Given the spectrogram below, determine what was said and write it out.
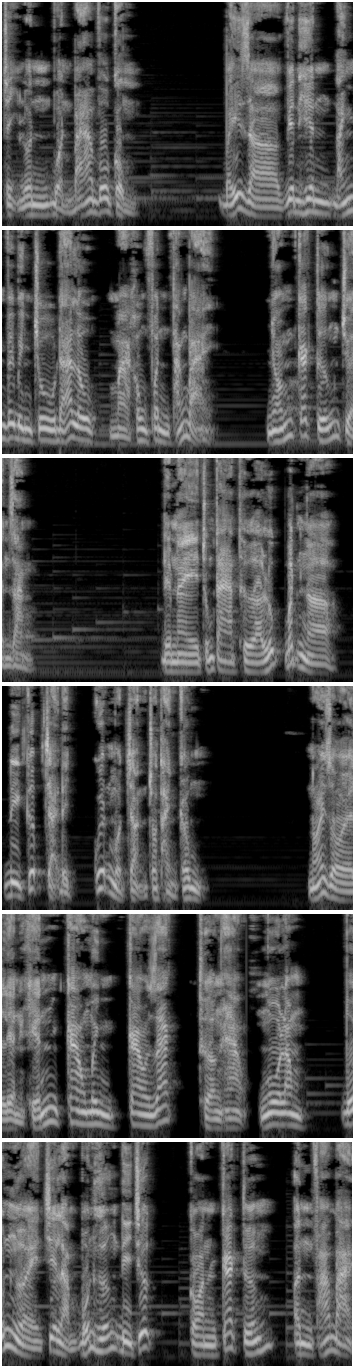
Trịnh luân buồn bã vô cùng. Bấy giờ viên hiên đánh với binh chu đã lâu mà không phân thắng bại nhóm các tướng truyền rằng, đêm nay chúng ta thừa lúc bất ngờ đi cướp trại địch quyết một trận cho thành công. Nói rồi liền khiến cao minh, cao giác, thường hạo, ngô long, bốn người chia làm bốn hướng đi trước, còn các tướng ân phá bại,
